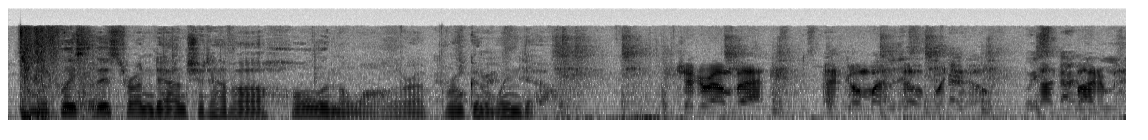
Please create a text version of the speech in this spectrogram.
Any place this rundown should have a hole in the wall or a broken window. Check around back. I'd go myself, but you know, not Spider-Man.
